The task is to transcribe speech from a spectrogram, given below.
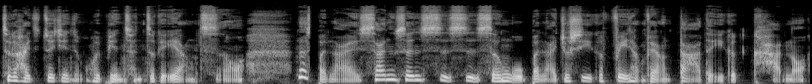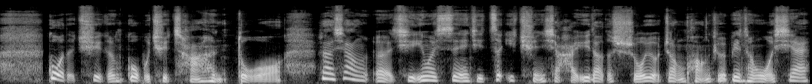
这个孩子最近怎么会变成这个样子哦？那本来三生四世生五本来就是一个非常非常大的一个坎哦，过得去跟过不去差很多。那像呃，其实因为四年级这一群小孩遇到的所有状况，就会变成我现在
